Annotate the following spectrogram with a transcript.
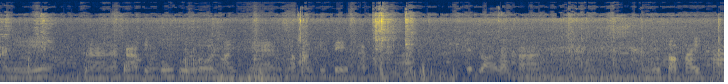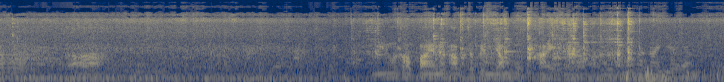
อันนี้อ่านะคะเป็นกุ้งทูโทนหอยแครงแซลมอนพิเศษนะคะเรียบร้อยแล้วค่ะเมนูต่อไปค่ะอ่าเมนูต่อไปนะครับ จะเป็นยำหกไข่นะครับ เอ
